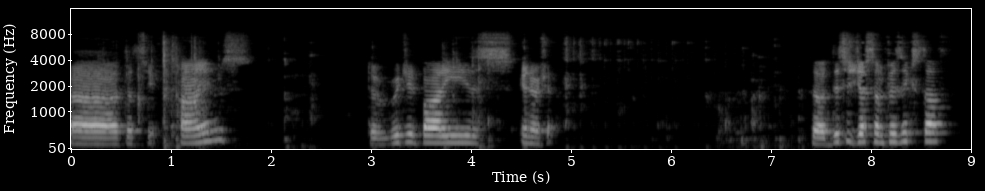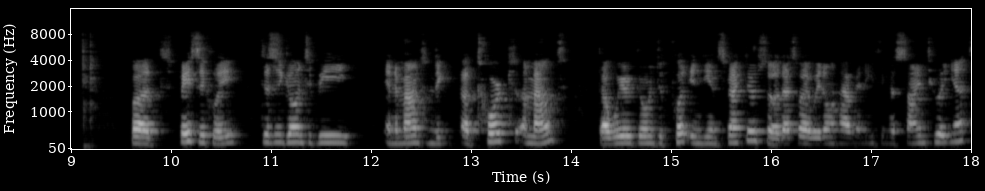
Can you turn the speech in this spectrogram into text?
uh, let's see, times the rigid body's inertia. So this is just some physics stuff, but basically this is going to be an amount, a torque amount that we're going to put in the inspector, so that's why we don't have anything assigned to it yet.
